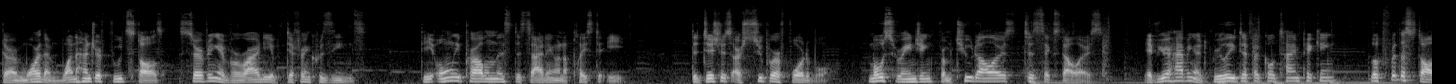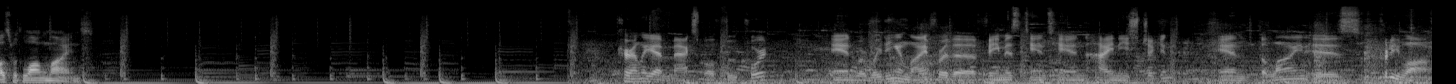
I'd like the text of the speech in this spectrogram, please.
There are more than 100 food stalls serving a variety of different cuisines. The only problem is deciding on a place to eat. The dishes are super affordable, most ranging from $2 to $6. If you're having a really difficult time picking, look for the stalls with long lines. Currently at Maxwell Food Court, and we're waiting in line for the famous Tian Hainanese chicken and the line is pretty long.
